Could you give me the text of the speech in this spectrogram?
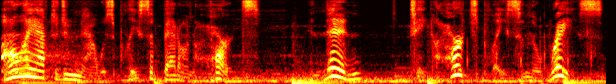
All I have to do now is place a bet on Hearts, and then take Hearts' place in the race.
